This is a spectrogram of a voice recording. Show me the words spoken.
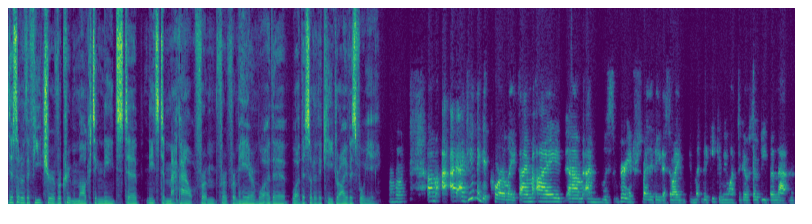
the sort of the future of recruitment marketing needs to needs to map out from from, from here and what are the what are the sort of the key drivers for you Mm-hmm. Um, I, I, do think it correlates. I'm I um, I'm was very interested by the data, so I the geek in me wants to go so deep in that and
